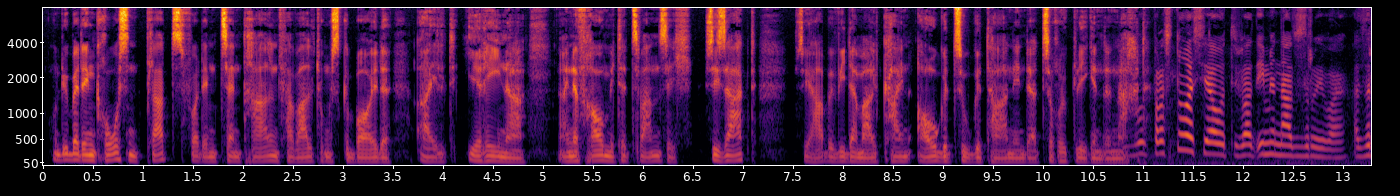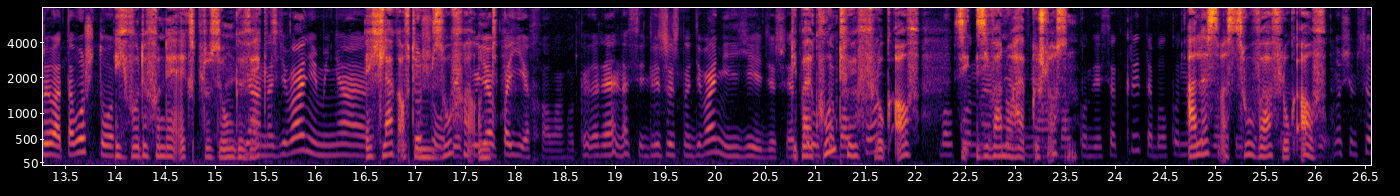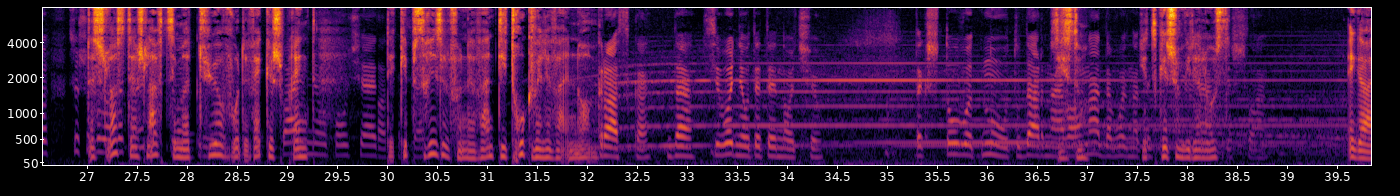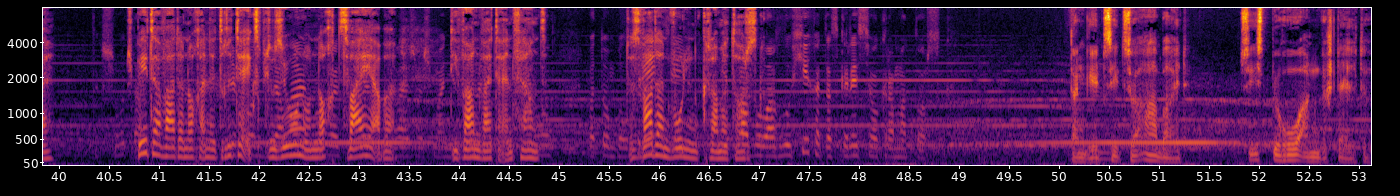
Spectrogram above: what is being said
und über den großen Platz vor dem zentralen Verwaltungsgebäude eilt Irina, eine Frau Mitte 20. Sie sagt, Sie habe wieder mal kein Auge zugetan in der zurückliegenden Nacht. Ich wurde von der Explosion geweckt. Ich lag auf dem Sofa und die Balkontür flog auf. Sie, sie war nur halb geschlossen. Alles, was zu war, flog auf. Das Schloss der Schlafzimmertür wurde weggesprengt. Der Gipsriesel von der Wand, die Druckwelle war enorm. Siehst du, jetzt geht schon wieder los. Egal. Später war da noch eine dritte Explosion und noch zwei, aber die waren weiter entfernt. Das war dann wohl in Kramatorsk. Dann geht sie zur Arbeit. Sie ist Büroangestellte.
